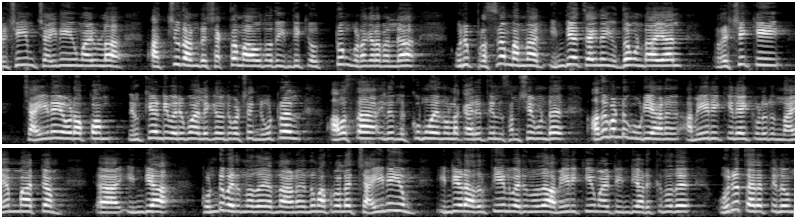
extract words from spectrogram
റഷ്യയും ചൈനയുമായുള്ള അച്ചുതണ്ട് ശക്തമാവുന്നത് ഇന്ത്യയ്ക്ക് ഒട്ടും ഗുണകരമല്ല. ഒരു പ്രശ്നം വന്നാൽ ഇന്ത്യ ചൈന യുദ്ധമുണ്ടായാൽ റഷ്യക്ക് ചൈനയോടൊപ്പം നിൽക്കേണ്ടി വരുമോ അല്ലെങ്കിൽ ഒരുപക്ഷെ ന്യൂട്രൽ അവസ്ഥയിൽ നിൽക്കുമോ എന്നുള്ള കാര്യത്തിൽ സംശയമുണ്ട്. അതുകൊണ്ട് കൂടിയാണ് അമേരിക്കയിലേക്കുള്ളൊരു നയം മാറ്റം ഇന്ത്യ കൊണ്ടുവരുന്നത് എന്നാണ്. എന്ന് മാത്രമല്ല ചൈനയും ഇന്ത്യയുടെ അതിർത്തിയിൽ വരുന്നത് അമേരിക്കയുമായിട്ട് ഇന്ത്യ അടുക്കുന്നത് ഒരു തരത്തിലും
